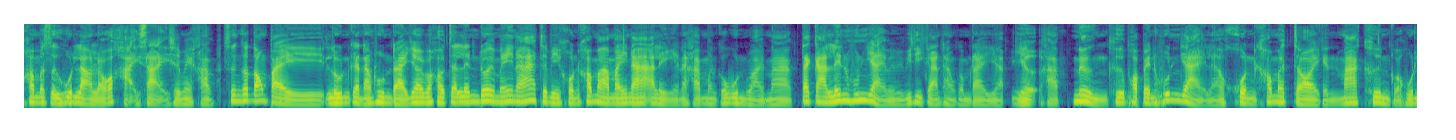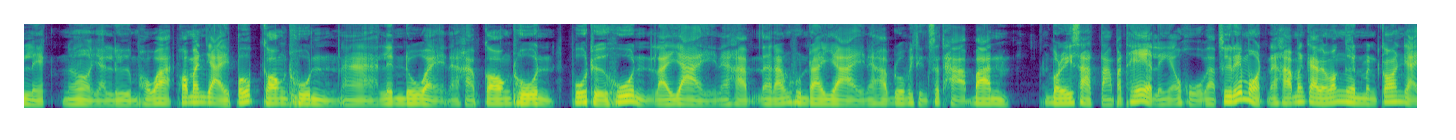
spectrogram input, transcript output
เข้ามาซื้อหุ้นเราเราก็ขายใส่ใช่ไหมครับ ซึ่งก็ต้องไปลุ้นกับนักทุนรายย่อยว่าเขาจะเล่นด้วยไหมนะ จะมีคนเข้ามาไหมนะอะไรอย่างเงี้ยนะครับ มันก็วุ่นวายมาก แต่การเล่นหุ้นใหญ่มันมีวิธีการทำกำไรเยอะครับหนึ่งคือพอเป็นหุ้นใหญ่แล้วคนเข้ามาจอยกันมากขึ้นกว่าหุ้นเล็กเนอะอย่าลืม เพราะว่าพอมันใหญ่ปุ๊บกองทุนอ่าเล่นด้วยนะครับกองทุน ผู้ถือหุ้นรายใหญ่นะครับนักทุนรายใหญ่นะครับรวมไปถึงสถาบัน บริษัทต่างประเทศอะไรเงี้ยโอ้โหแบบซื้อได้หมดนะครับมันกลายเป็นว่าเงินมันก้อนใหญ่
